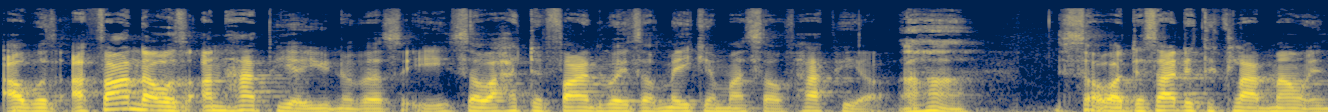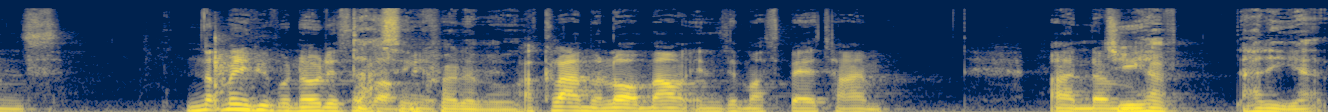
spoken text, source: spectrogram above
I was I found I was unhappy at university, so I had to find ways of making myself happier. Uh huh. So I decided to climb mountains. Not many people know this That's about me. That's incredible. I climb a lot of mountains in my spare time. And um, Do you have? How do you get?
